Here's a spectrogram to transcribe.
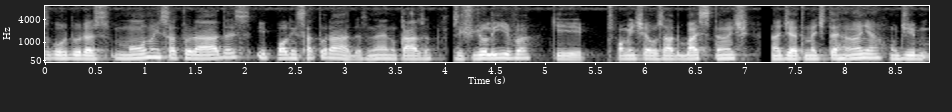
as gorduras monoinsaturadas e poliinsaturadas, né? No caso, azeite de oliva, que principalmente é usado bastante na dieta mediterrânea, onde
